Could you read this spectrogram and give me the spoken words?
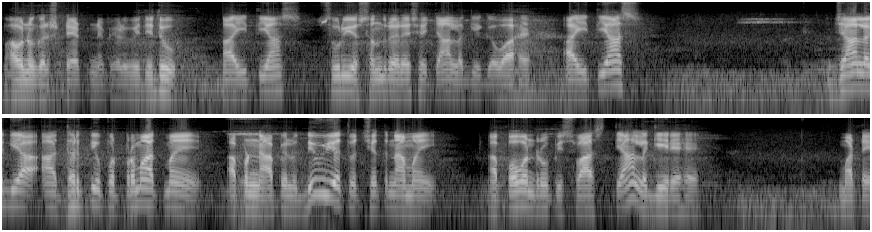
ભાવનગર સ્ટેટને ભેળવી દીધું. આ ઇતિહાસ સૂર્ય ચંદ્ર રહેશે, ક્યાં લગી ગવા હે આ ઇતિહાસ જ્યાં લગ્યા આ ધરતી ઉપર પરમાત્માએ આપણને આપેલું દિવ્યત્વ ચેતનામય, આ પવનરૂપી શ્વાસ ત્યાં લગી રહે. માટે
